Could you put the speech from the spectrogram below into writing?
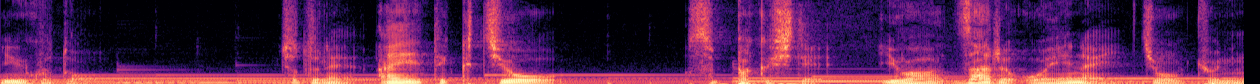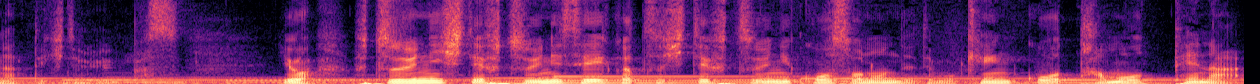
いうこと。ちょっとねあえて口を酸っぱくして言わざるを得ない状況になってきております。要は普通にして普通に生活して普通に酵素を飲んでても健康を保てな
